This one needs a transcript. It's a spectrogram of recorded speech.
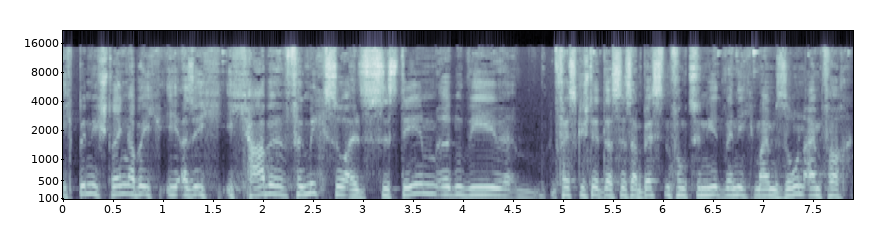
ich bin nicht streng, aber ich, also ich, ich habe für mich so als System irgendwie festgestellt, dass es am besten funktioniert, wenn ich meinem Sohn einfach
